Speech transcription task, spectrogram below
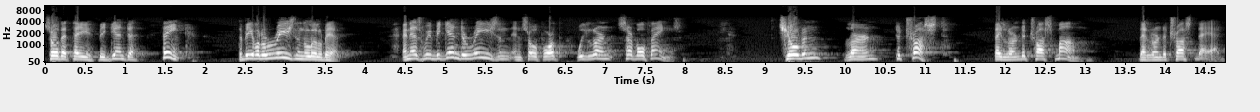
so that they begin to think, to be able to reason a little bit. And as we begin to reason and so forth, we learn several things. Children learn to trust. They learn to trust mom. They learn to trust dad.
